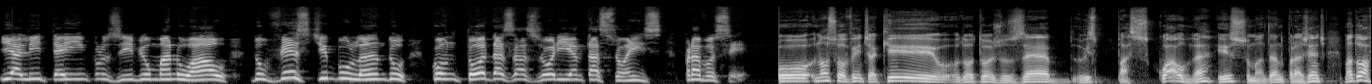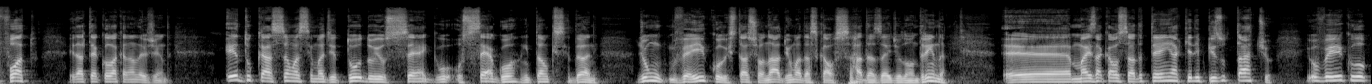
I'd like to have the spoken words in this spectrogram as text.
e ali tem inclusive o manual do vestibulando com todas as orientações para você. O nosso ouvinte aqui, o doutor José Luiz Pascoal, né? Isso, mandando pra gente, mandou a foto, ele até coloca na legenda. Educação acima de tudo e o cego, o cego, então que se dane, de um veículo estacionado em uma das calçadas aí de Londrina, é, mas a calçada tem aquele piso tátil. E o veículo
